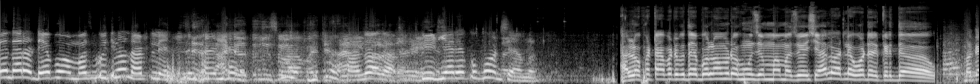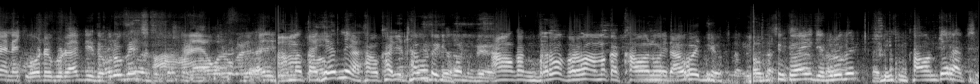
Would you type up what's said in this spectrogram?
એ તારો ડેબો મજબૂત રહ્યો ને એટલે. હા, જો, જો. પીઢિયા રેકું કોણ છે આમાં? હાલો ફટાફટ બધા બોલો મળો હું જમવામાં જોઈશ. હાલો એટલે ઓર્ડર કરી દઉં. મગાઈ નાખી ઓર્ડર બોર્ડર આપી દીધો બરોબર? આમાં કઈ છે જ નહીં હવે ખાલી ઠમ પડ્યો. આમાં કાંઈક ભરવા ભરવા આમાં કાંઈક ખાવાનું હોય તો આવો જ દો તો આવી ગયો બરોબર? ડીશું ખાવાનું ક્યારે આપશે?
